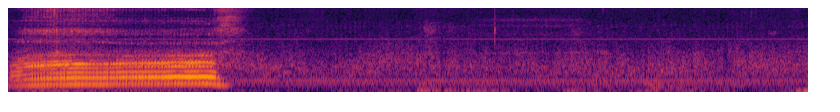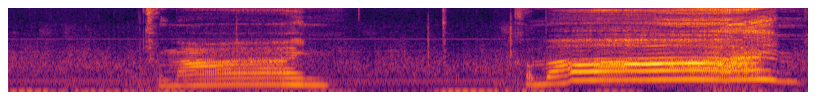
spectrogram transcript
Uh, Come on. Come on.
